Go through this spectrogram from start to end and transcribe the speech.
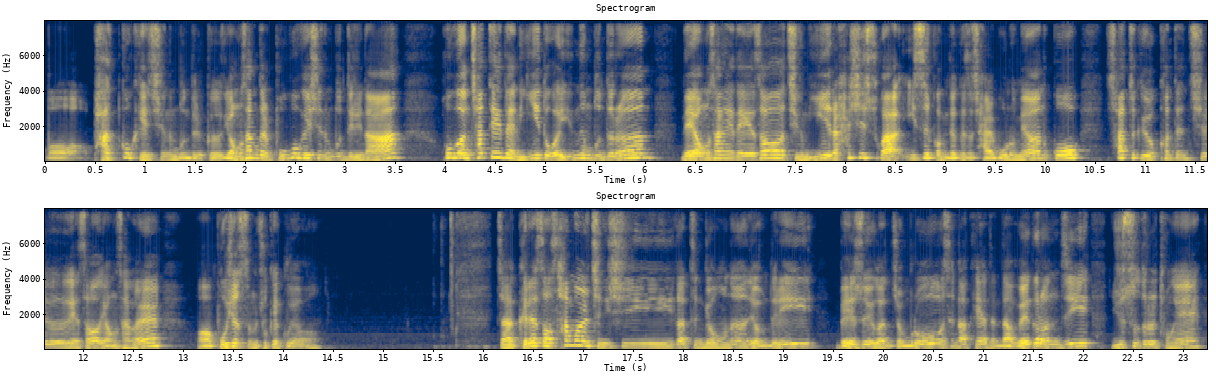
뭐, 받고 계시는 분들, 그 영상들 보고 계시는 분들이나 혹은 차트에 대한 이해도가 있는 분들은 내 영상에 대해서 지금 이해를 하실 수가 있을 겁니다. 그래서 잘 모르면 꼭 차트 교육 컨텐츠에서 영상을 어, 보셨으면 좋겠고요. 자, 그래서 3월 증시 같은 경우는 여러분들이 매수의 관점으로 생각해야 된다. 왜 그런지 뉴스들을 통해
